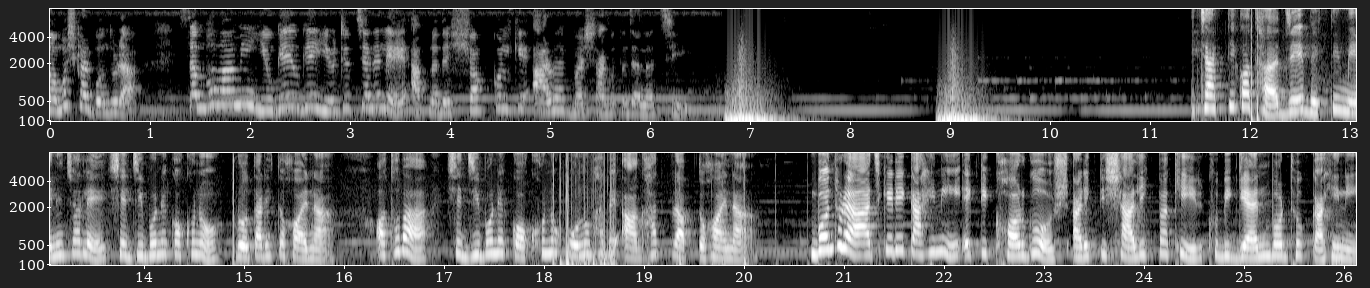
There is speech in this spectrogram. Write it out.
নমস্কার বন্ধুরা। সম্ভব আমি যুগে যুগে ইউটিউব চ্যানেলে আপনাদের সকলকে আরও একবার স্বাগত জানাচ্ছি। চারটি কথা যে ব্যক্তি মেনে চলে, সে জীবনে কখনো প্রতারিত হয় না, অথবা সে জীবনে কখনো কোনোভাবে আঘাতপ্রাপ্ত হয় না। বন্ধুরা, আজকের এই কাহিনী একটি খরগোশ আর একটি শালিক পাখির খুবই জ্ঞানবর্ধক কাহিনী।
